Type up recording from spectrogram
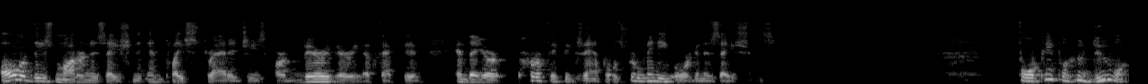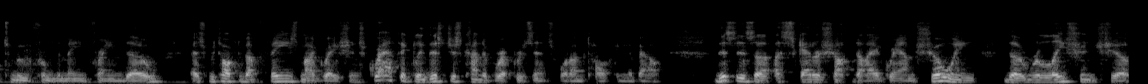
All of these modernization in place strategies are very, very effective, and they are perfect examples for many organizations. For people who do want to move from the mainframe, though, as we talked about phase migrations, graphically, this just kind of represents what I'm talking about. This is a, a scattershot diagram showing the relationship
